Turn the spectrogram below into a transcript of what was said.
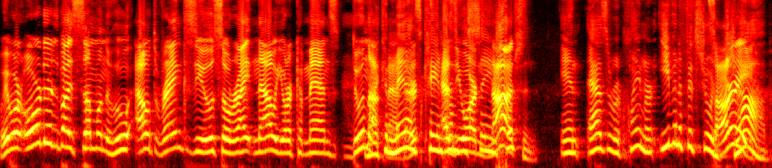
We were ordered by someone who outranks you, so right now your commands do not My commands matter, came as from you the are same not. person. And as a reclaimer, even if it's your Sorry. job,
